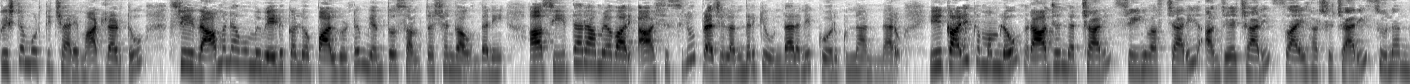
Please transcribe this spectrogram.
కృష్ణమూర్తిచారి మాట్లాడుతూ శ్రీ రామనవమి వేడుకల్లో పాల్గొనడం ఎంతో సంతోషంగా ఉందని ఆ సీతారాముల వారి ఆశీస్సులు ప్రజలందరికీ ఉండాలని కోరుకున్నానన్నారు. ఈ కార్యక్రమంలో రాజేందర్ చారి శ్రీనివాస్ చారి అంజయచారి సాయి హర్షచారి సునంద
